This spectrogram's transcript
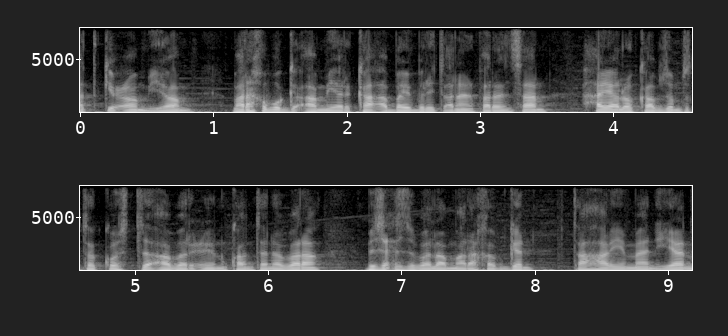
ኣጥቂዖም እዮም መራኸብ ወጊ ኣሜሪካ ዓባይ ብሪጣንያን ፈረንሳን ሓያሎ ካብዞም ተተኮስቲ ኣበርዒን እኳ እንተነበራ ብዝሕ ዝበላ መራኸብ ግን ተሃሪመን እየን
